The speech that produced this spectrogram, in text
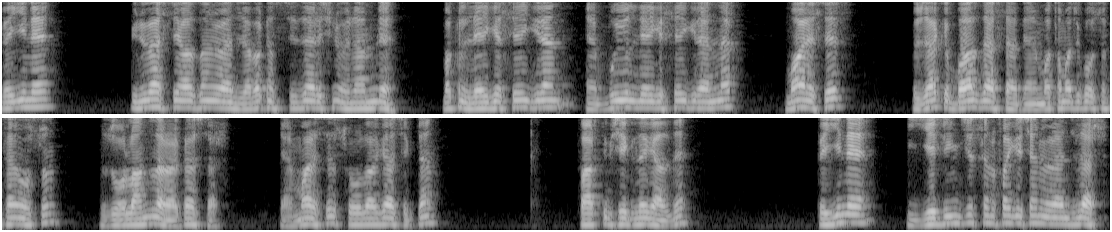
ve yine üniversiteye hazırlanan öğrenciler bakın sizler için önemli. Bakın LGS'ye giren yani bu yıl LGS'ye girenler maalesef özellikle bazı derslerde yani matematik olsun fen olsun zorlandılar arkadaşlar. Yani maalesef sorular gerçekten farklı bir şekilde geldi. Ve yine 7. sınıfa geçen öğrenciler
